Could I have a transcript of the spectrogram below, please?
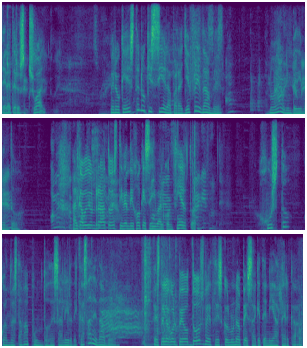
era heterosexual. Pero que este no quisiera para Jeffrey Dahmer no era un impedimento. Al cabo de un rato, Steven dijo que se iba al concierto. Justo cuando estaba a punto de salir de casa de Dahmer, este le golpeó dos veces con una pesa que tenía cerca.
